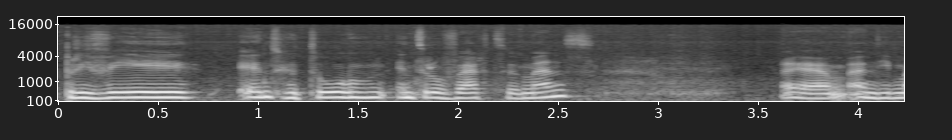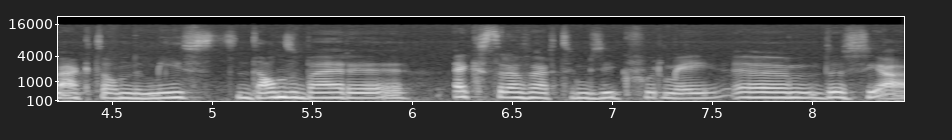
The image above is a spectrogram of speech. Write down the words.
privé, ingetogen, introverte mens. Ehm, en die maakt dan de meest dansbare, extraverte muziek voor mij. Ehm, dus ja,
